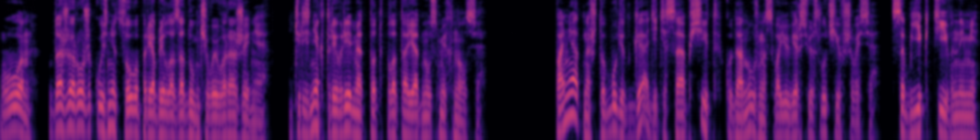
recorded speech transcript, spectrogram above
Вон, даже рожа Кузнецова приобрела задумчивое выражение, и через некоторое время тот плотоядно усмехнулся. Понятно, что будет гадить и сообщит, куда нужно свою версию случившегося. С объективными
